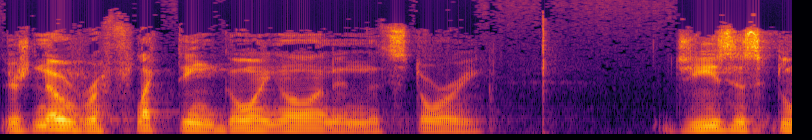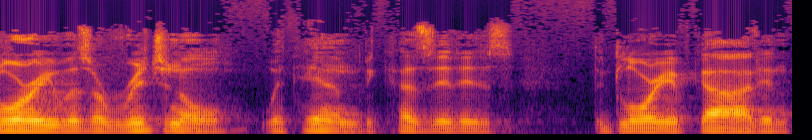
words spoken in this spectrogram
there's no reflecting going on in this story. Jesus' glory was original with him because it is the glory of God. And,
